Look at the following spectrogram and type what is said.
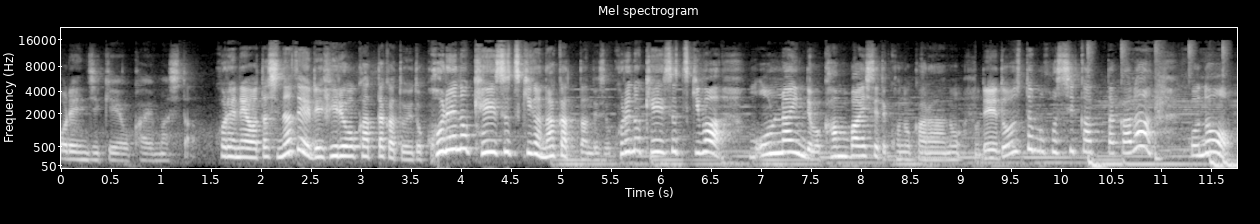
オレンジ系を買いました。これね私なぜレフィルを買ったかというとこれのケース付きがなかったんですよ。これのケース付きはもうオンラインでは完売しててこのカラーの。でどうしても欲しかったからこの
